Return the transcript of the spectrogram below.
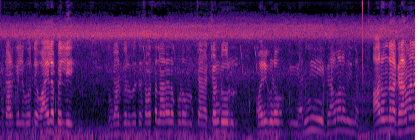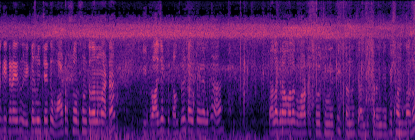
ఇంకాడికి వెళ్ళిపోతే వాయిలపల్లి ఇంకాడికి వెళ్ళిపోతే సమస్త నారాయణపురం చ- చండూరు మరిగూడెం ఇవి అన్ని గ్రామాలకు ఆరు వందల గ్రామాలకు ఇక్కడ ఇక్కడ నుంచి అయితే వాటర్ సోర్స్ ఉంటుందన్నమాట. ఈ ప్రాజెక్ట్ కంప్లీట్ అయితే కనుక చాలా గ్రామాలకు వాటర్ సోర్సింగ్ అయితే ఇక్కడ నుంచి అందిస్తారని చెప్పేసి అంటున్నారు.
